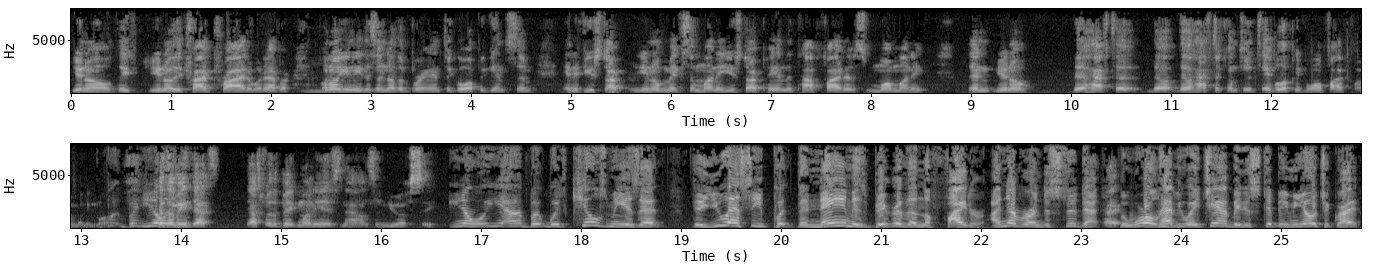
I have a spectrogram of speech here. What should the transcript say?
you know, they you know they tried Pride or whatever, mm-hmm. but all you need is another brand to go up against them. And if you start, you know, make some money, you start paying the top fighters more money, then you know they'll have to they'll they'll have to come to the table, or people won't fight for them anymore. But, but you know, I mean, that's that's where the big money is now, is in UFC. You know, yeah, but what kills me is that the UFC put the name is bigger than the fighter. I never understood that. Right. The world heavyweight champion is Stipe Miocic, right?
